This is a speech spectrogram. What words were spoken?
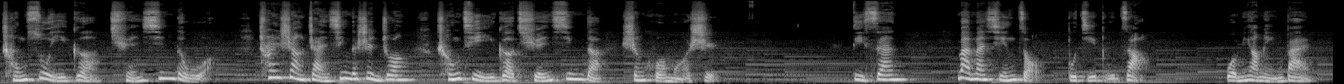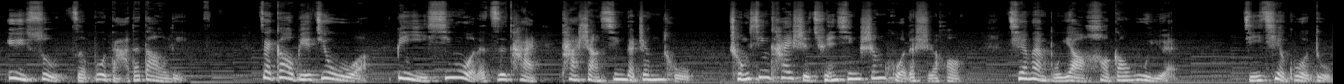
重塑一个全新的我，穿上崭新的盛装，重启一个全新的生活模式。第三，慢慢行走，不急不躁。我们要明白“欲速则不达”的道理，在告别旧我，并以新我的姿态踏上新的征途，重新开始全新生活的时候，千万不要好高骛远。急切过度，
